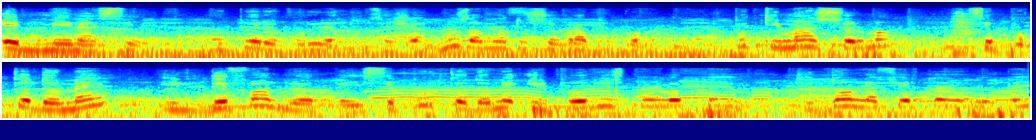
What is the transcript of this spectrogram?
est menacée, on peut recourir à tous ces jeunes. Nous avons tous ce bras pourquoi Pour qu'ils mangent seulement. C'est pour que demain, ils défendent leur pays. C'est pour que demain, ils produisent pour leur pays, qu'ils donnent la fierté au pays.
